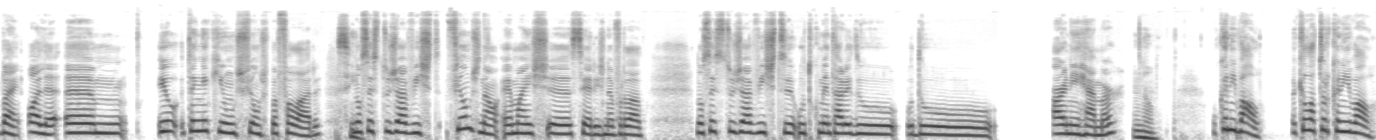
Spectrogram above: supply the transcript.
Bem, olha, hum, eu tenho aqui uns filmes para falar. Sim. Não sei se tu já viste. Filmes não, é mais eh, séries, na verdade. Não sei se tu já viste o documentário do, do Arnie Hammer. Não. O canibal. Aquele ator canibal.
